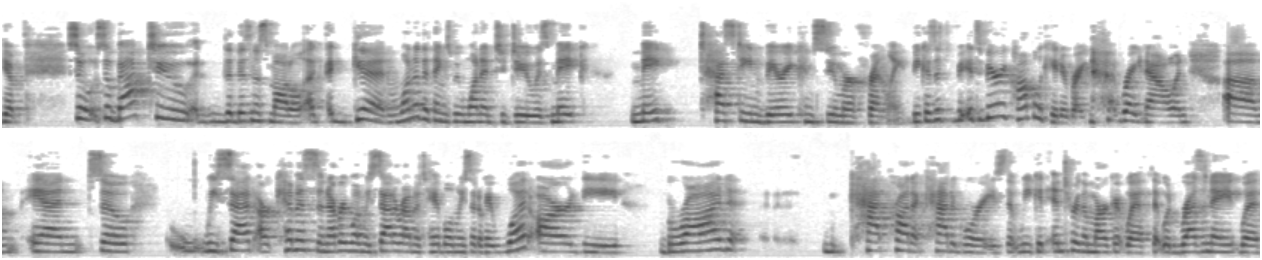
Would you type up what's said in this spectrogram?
Yep. So so back to the business model again. One of the things we wanted to do is make make testing very consumer friendly because it's it's very complicated right right now and um, and so we sat our chemists and everyone we sat around a table and we said okay what are the broad cat product categories that we could enter the market with that would resonate with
